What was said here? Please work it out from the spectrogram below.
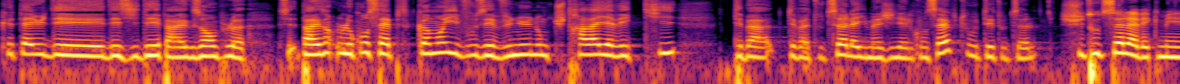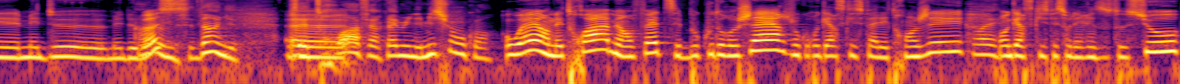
que tu as eu des, des, idées, par exemple Par exemple, le concept, comment il vous est venu? Donc, tu travailles avec qui? T'es pas, pas toute seule à imaginer le concept ou t'es toute seule? Je suis toute seule avec mes, mes deux, mes deux ah boss. c'est dingue. Vous êtes euh, trois à faire quand même une émission, quoi. Ouais, on est trois, mais en fait, c'est beaucoup de recherches. Donc, on regarde ce qui se fait à l'étranger, on regarde ce qui se fait sur les réseaux sociaux.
